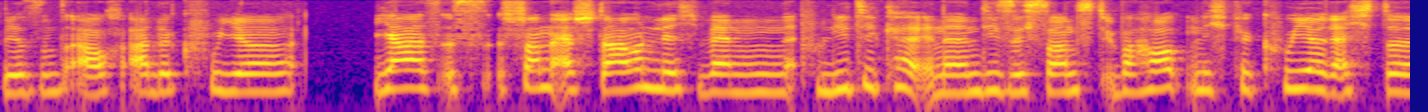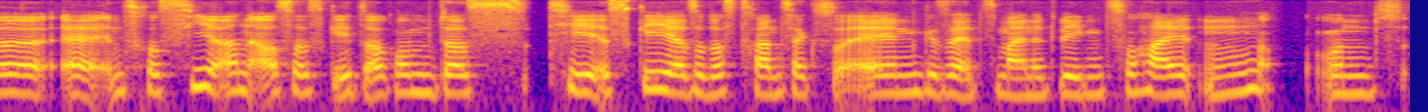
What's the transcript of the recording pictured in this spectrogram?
Wir sind auch alle queer. Ja, es ist schon erstaunlich, wenn PolitikerInnen, die sich sonst überhaupt nicht für Queerrechte äh, interessieren, außer es geht darum, das TSG, also das transsexuellen Gesetz meinetwegen zu halten und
